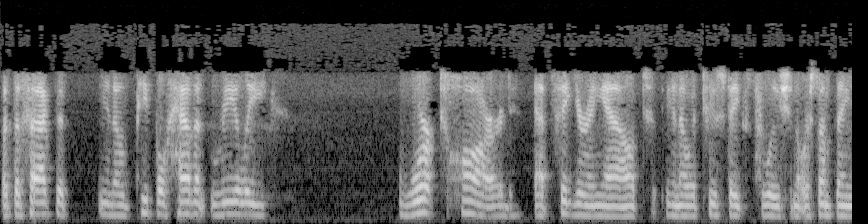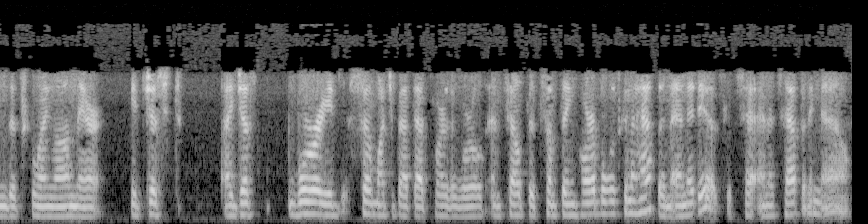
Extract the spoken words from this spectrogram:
But the fact that you know people haven't really worked hard at figuring out, you know, a two-state solution or something that's going on there. It just, I just worried so much about that part of the world and felt that something horrible was going to happen, and it is. It's and it's happening now.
